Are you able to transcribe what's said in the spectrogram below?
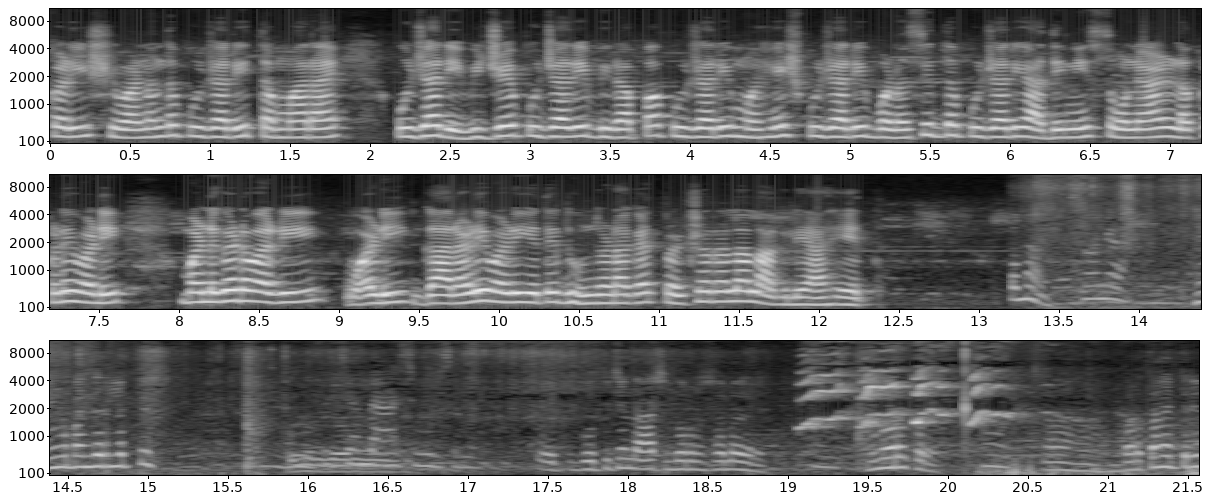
कळी शिवानंद पुजारी तम्माराय पुजारी विजय पुजारी बिराप्पा पुजारी महेश पुजारी बनसिद्ध पुजारी आदींनी सोन्याळ लकडेवाडी बंडगडवाडी वाडी गाराळीवाडी येथे धुमधडाक्यात प्रचाराला लागले आहेत ತಮ್ಮ ಹಿಂಗೆ ಬಂದಿರ್ಲಪ್ಪಿ ಗೋಪಿಚಂದ್ ಆಶ್ ಬರೋ ಸಲ ಇರಿ ಮುನ್ನೂರಕ್ಕೆ ಹಾಂ ಹಾಂ ಬರ್ತಾನೈತ್ರಿ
